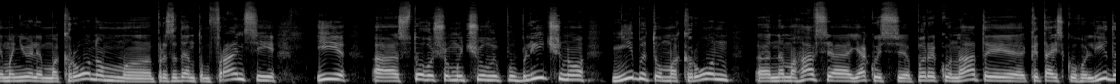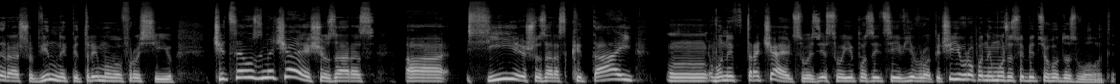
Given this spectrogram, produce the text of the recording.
Еммануелем Макроном, президентом Франції. І а, з того, що ми чули публічно, нібито Макрон а, намагався якось переконати китайського лідера, щоб він не підтримував Росію. Чи це означає, що зараз а, Сі, що зараз Китай м, вони втрачають свої, свої позиції в Європі? Чи Європа не може собі цього дозволити?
